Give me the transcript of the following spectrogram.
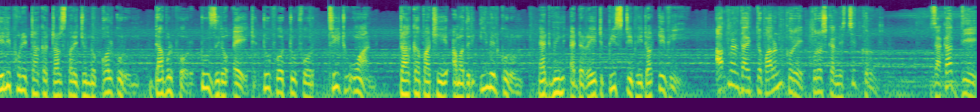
টেলিফোনে টাকা ট্রান্সফারের জন্য কল করুন double four two zero eight two four two four three two one. টাকা পাঠিয়ে আমাদের ইমেল করুন admin at the rate peace TV dot TV. আপনার দায়িত্ব পালন করে পুরস্কার নিশ্চিত করুন। জাকাত দিয়ে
